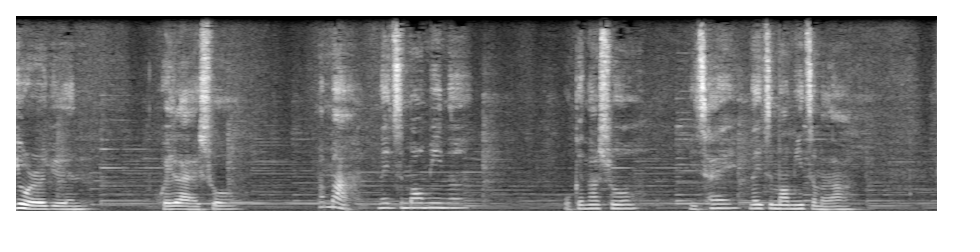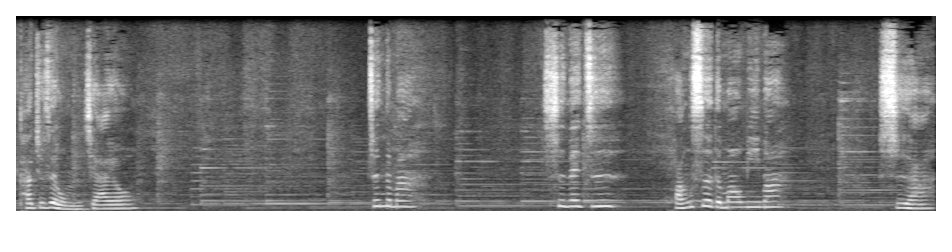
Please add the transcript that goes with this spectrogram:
幼儿园回来，说：“妈妈，那只猫咪呢？”我跟他说：“你猜那只猫咪怎么了？它就在我们家哟。”真的吗？是那只黄色的猫咪吗？是啊。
